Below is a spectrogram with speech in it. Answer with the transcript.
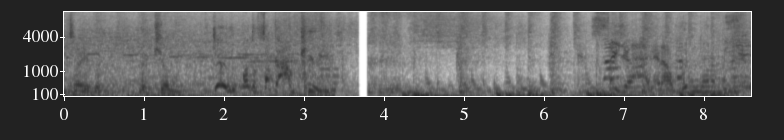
Can't tell you, but they'll kill me. Kill you, motherfucker! I'll kill you! See ya, and I wouldn't want to be here.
